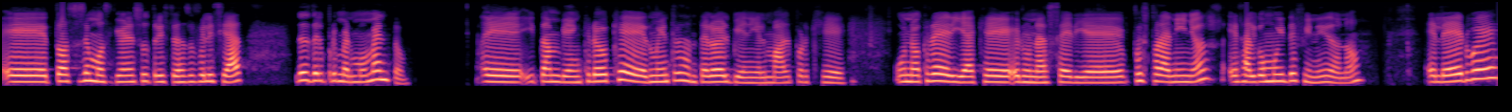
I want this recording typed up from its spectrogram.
eh, todas sus emociones, su tristeza, su felicidad, desde el primer momento. Eh, y también creo que es muy interesante lo del bien y el mal porque uno creería que en una serie, pues para niños, es algo muy definido, ¿no? El héroe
